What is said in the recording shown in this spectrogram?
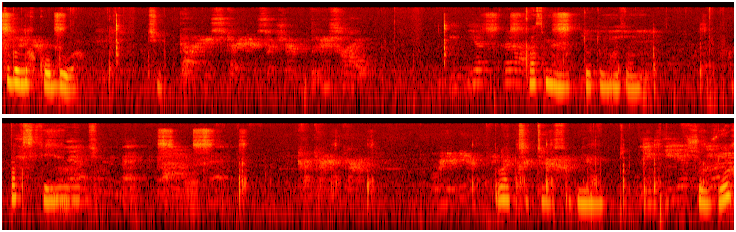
чтобы легко было. идти. Как мы вот тут можем вот так сделать. Двадцать минут. Все вверх.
